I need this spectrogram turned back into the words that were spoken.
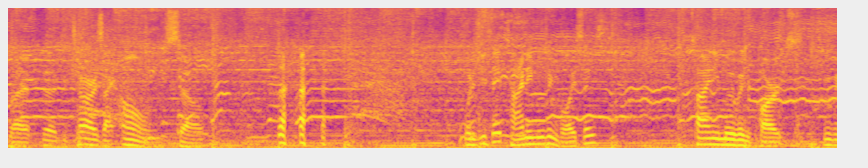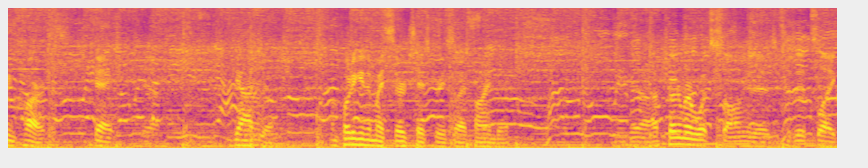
But the guitars I own, so. what did you say? Tiny moving voices? Tiny Moving Parts. Moving parts. Okay. Gotcha. I'm putting it in my search history so I find it. Yeah, I'm trying to remember what song it is because it's like,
